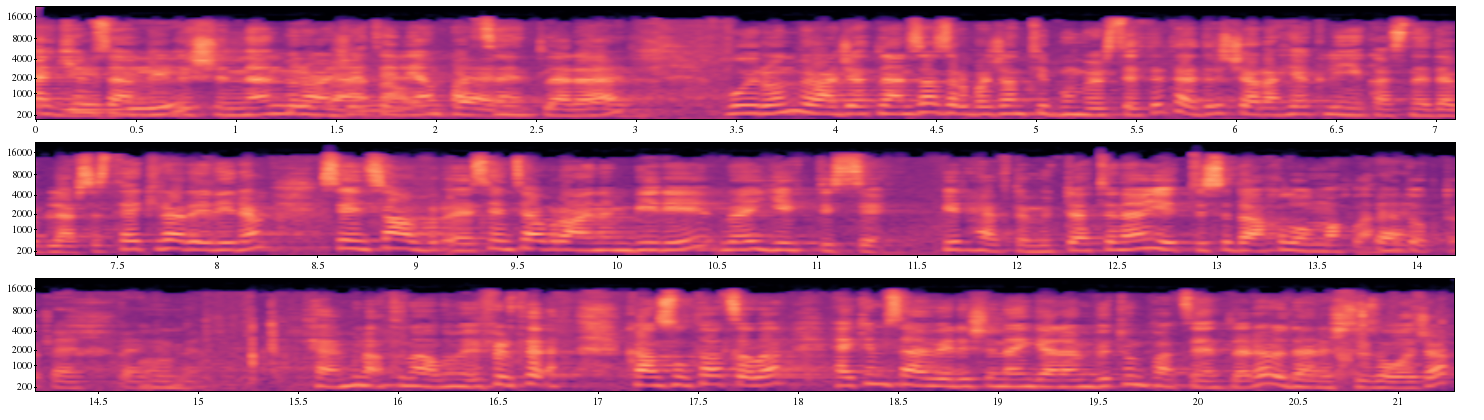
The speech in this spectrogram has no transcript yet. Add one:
həkim sən verdiyi verilişindən bir müraciət edən bəli, pasientlərə bəli. Buyurun, müraciətlərinizi Azərbaycan Tibb Universiteti Tədris Cərrahiyyə Klinikasına edə bilərsiniz. Təkrar edirəm, sentyabr, e, sentyabr ayının 1-i və 7-si bir həftə müddətinə 7-si daxil olmaqla, hə Bəli, doktor? bəli, bəli, bəli. Təminatını alım efirdə. Konsultasiyalar həkim sən verilişindən gələn bütün pasientlərə ödənişsiz olacaq.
